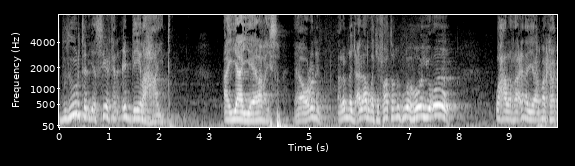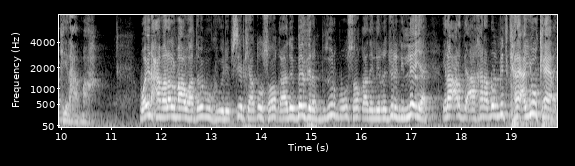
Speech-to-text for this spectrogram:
buduurtan iyo siirkan ciddii lahayd ayaa yeelanaysa. Odhanin alam najcal arda kifaatan? Dhulku waa hooyo o la raacinayaa markaa kii lahaa ma aha wain xamalalmaau haddaba buu ku yihi siirkii hadduu soo qaado badran buduur buu u soo qaaday lirajuli nin leeyahay ilaa ardi aakhara dhul mid kale ayuu keenay.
